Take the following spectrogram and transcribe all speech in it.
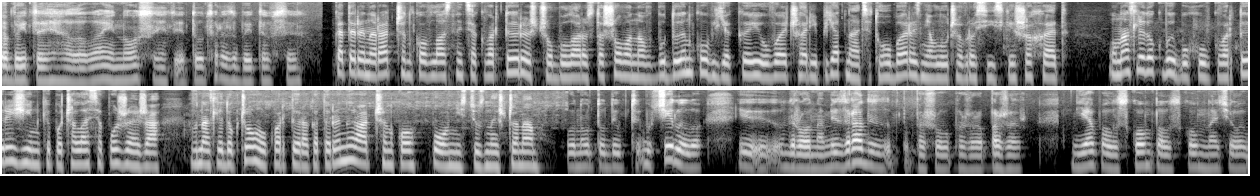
Побита голова, і нос, і тут розбите все. Катерина Радченко, власниця квартири, що була розташована в будинку, в який увечері 15 березня влучив російський шахет. Унаслідок вибуху в квартирі жінки почалася пожежа, внаслідок чого квартира Катерини Радченко повністю знищена. Воно туди вчилило і дроном, і зради пішов пожар. Я полоском, полоском почала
